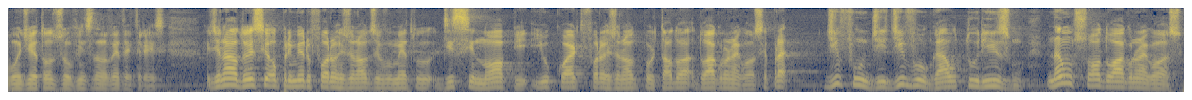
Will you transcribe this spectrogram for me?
bom dia a todos os ouvintes da 93. Edinaldo, esse é o primeiro Fórum Regional de Desenvolvimento de Sinop e o quarto Fórum Regional do Portal do, do Agronegócio. É para difundir, divulgar o turismo, não só do agronegócio,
